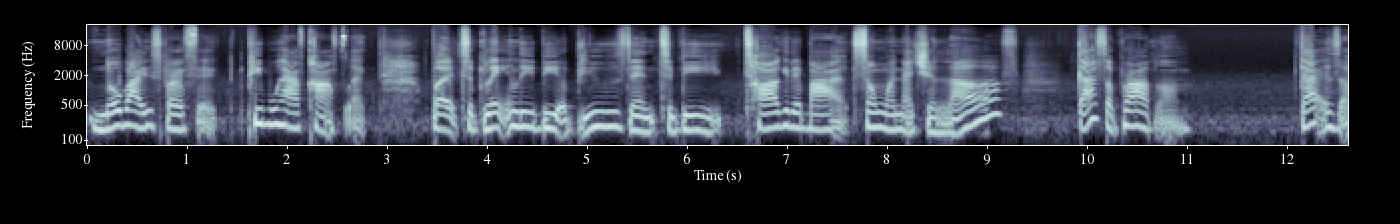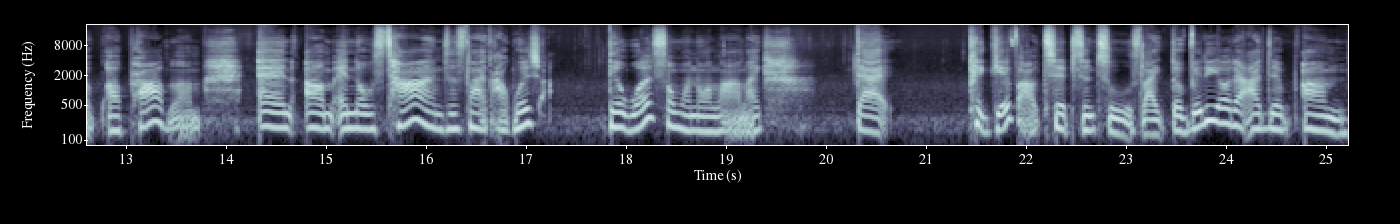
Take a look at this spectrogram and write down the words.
Nobody's perfect. People have conflict. But to blatantly be abused and to be targeted by someone that you love, that's a problem. That is a, a problem. And um in those times it's like I wish there was someone online like that could give out tips and tools. Like the video that I did um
